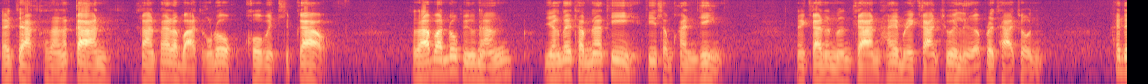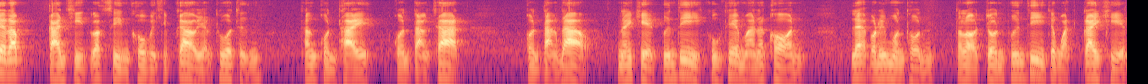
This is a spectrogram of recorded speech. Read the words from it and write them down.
และจากสถานการณ์การแพร่ระบาดของโรคโควิด -19 สถาบันโรคผิวหนังยังได้ทำหน้าที่ที่สำคัญยิ่ง ในการดำเนินการให้บริการช่วยเหลือประชาชน ให้ได้รับการฉีดวัคซีนโควิด -19 อย่างทั่วถึง ทั้งคนไทย คนต่างชาติ คนต่างด้าว ในเขตพื้นที่กรุงเทพมหานคร และปริมณฑลตลอดจนพื้นที่จังหวัดใกล้เคียง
